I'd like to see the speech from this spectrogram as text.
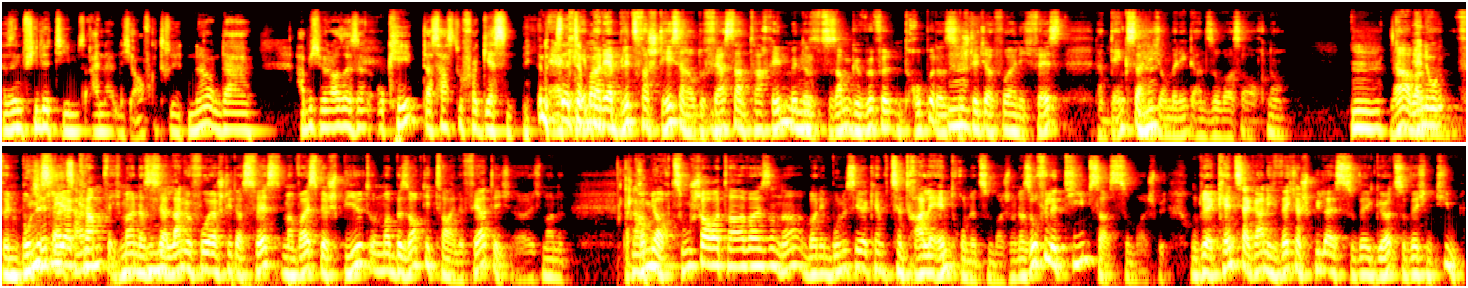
da sind viele Teams einheitlich aufgetreten. Ne? Und da habe ich mir auch gesagt, okay, das hast du vergessen. Das ja, bei der Blitz verstehst du ja noch. Du fährst da einen Tag hin mit mhm. einer zusammengewürfelten Truppe, das mhm. steht ja vorher nicht fest. Dann denkst du ja mhm. nicht unbedingt an sowas auch. Ne? Mhm. Ja, aber ja, für einen Bundesliga-Kampf, ich meine, das ist ja mhm. lange vorher steht das fest, man weiß, wer spielt und man besorgt die Teile, fertig. Ich meine, da Klar. kommen ja auch Zuschauer teilweise, ne, bei den Bundesliga-Kämpfen, zentrale Endrunde zum Beispiel. Wenn du so viele Teams hast zum Beispiel und du erkennst ja gar nicht, welcher Spieler ist zu, gehört zu welchem Team,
